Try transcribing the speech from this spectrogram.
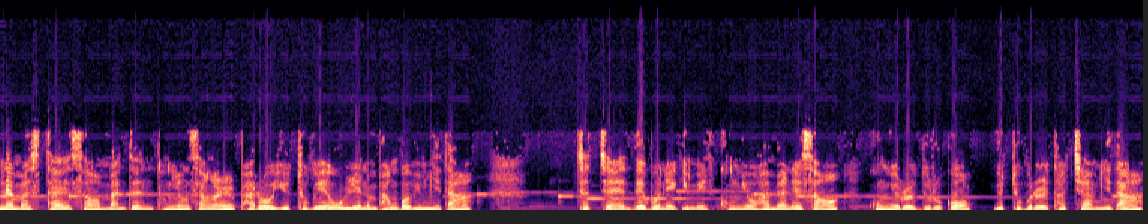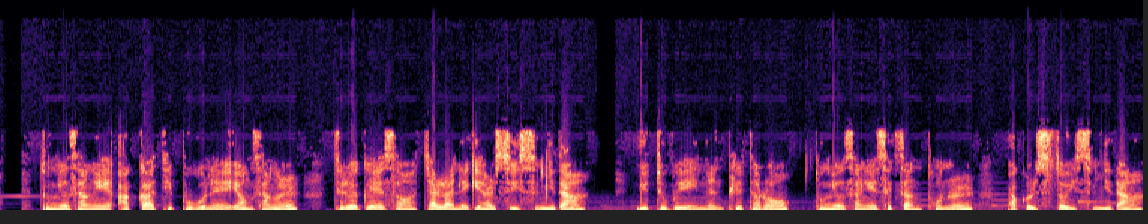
키네마스터에서 만든 동영상을 바로 유튜브에 올리는 방법입니다. 첫째, 내보내기 및 공유 화면에서 공유를 누르고 유튜브를 터치합니다. 동영상의 아까 뒷부분의 영상을 드래그해서 잘라내기 할 수 있습니다. 유튜브에 있는 필터로 동영상의 색상 톤을 바꿀 수도 있습니다.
